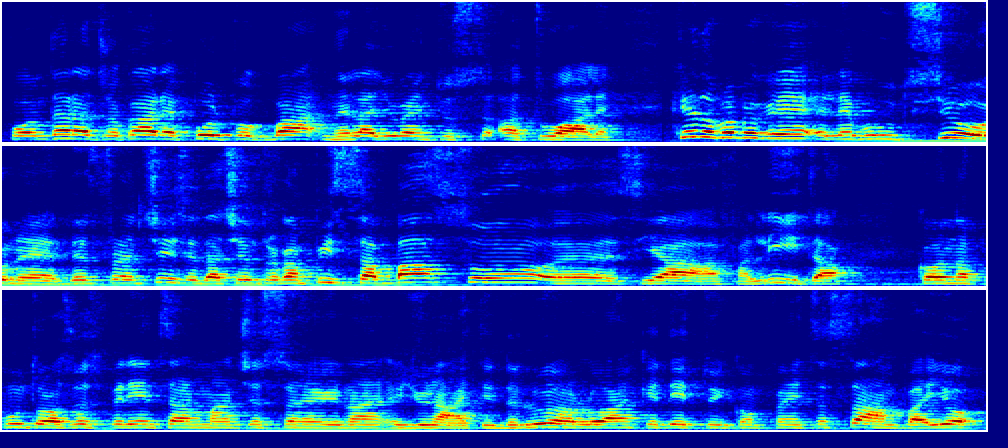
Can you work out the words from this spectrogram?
può andare a giocare Paul Pogba nella Juventus attuale? Credo proprio che l'evoluzione del francese da centrocampista basso eh, sia fallita con appunto la sua esperienza al Manchester United. Lui lo ha anche detto in conferenza stampa, io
